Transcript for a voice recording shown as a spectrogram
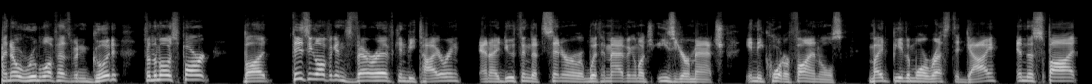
I know Rublev has been good for the most part, but facing off against Zverev can be tiring. And I do think that Sinner, with him having a much easier match in the quarterfinals, might be the more rested guy in the spot.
